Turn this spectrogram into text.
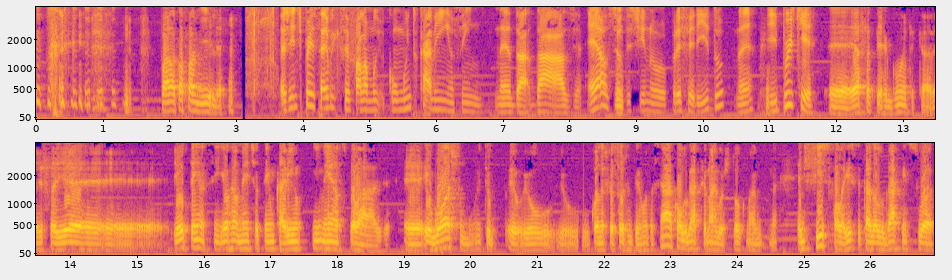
fala com a família a gente percebe que você fala com muito carinho, assim, né, da, da Ásia. É o seu hum. destino preferido, né? E por quê? É, essa pergunta, cara, isso aí é, é, Eu tenho, assim, eu realmente eu tenho um carinho imenso pela Ásia. É, eu gosto muito, eu, eu, eu, quando as pessoas me perguntam assim, ah, qual lugar que você mais gostou? Né? É difícil falar isso, porque cada lugar tem sua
